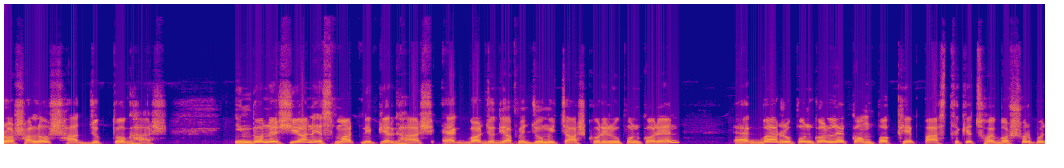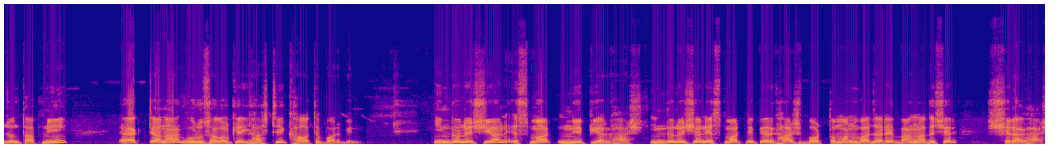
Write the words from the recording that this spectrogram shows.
রসালো, স্বাদযুক্ত ঘাস। ইন্দোনেশিয়ান স্মার্ট নেপিয়ার ঘাস একবার যদি আপনি জমি চাষ করে রোপণ করেন, একবার রোপণ করলে কমপক্ষে পাঁচ থেকে ছয় বছর পর্যন্ত আপনি একটানা গরু ছাগলকে এই ঘাসটি খাওয়াতে পারবেন। ইন্দোনেশিয়ান স্মার্ট নেপিয়ার ঘাস। ইন্দোনেশিয়ান স্মার্ট নেপিয়ার ঘাস বর্তমান বাজারে বাংলাদেশের সেরা ঘাস।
